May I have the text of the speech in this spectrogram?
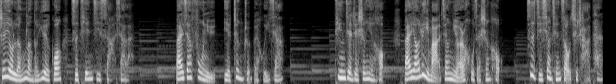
只有冷冷的月光自天际洒下来。白家妇女也正准备回家，听见这声音后。白瑶立马将女儿护在身后，自己向前走去查看，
